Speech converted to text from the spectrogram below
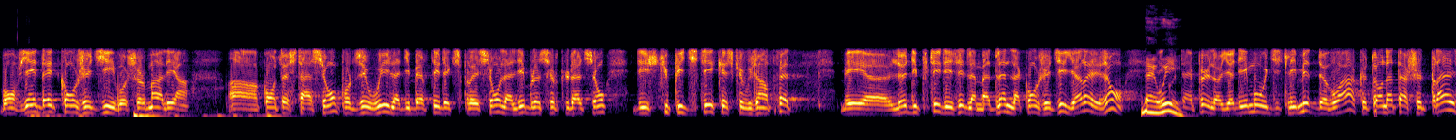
bon, vient d'être congédié. Il va sûrement aller en, en contestation pour dire oui, la liberté d'expression, la libre circulation des stupidités, qu'est-ce que vous en faites? Mais euh, le député des îles de la Madeleine l'a congédié, il a raison. Ben oui. Écoute un peu, là, il y a des maudites limites de voir que ton attaché de presse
